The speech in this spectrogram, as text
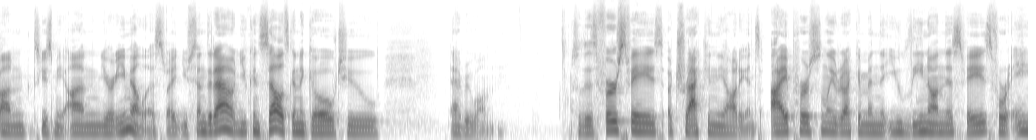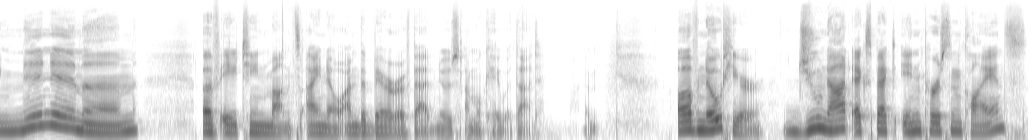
on excuse me on your email list, right? You send it out, you can sell. It's going to go to everyone. So, this first phase, attracting the audience. I personally recommend that you lean on this phase for a minimum of 18 months. I know I'm the bearer of bad news. I'm okay with that. Of note here, do not expect in person clients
